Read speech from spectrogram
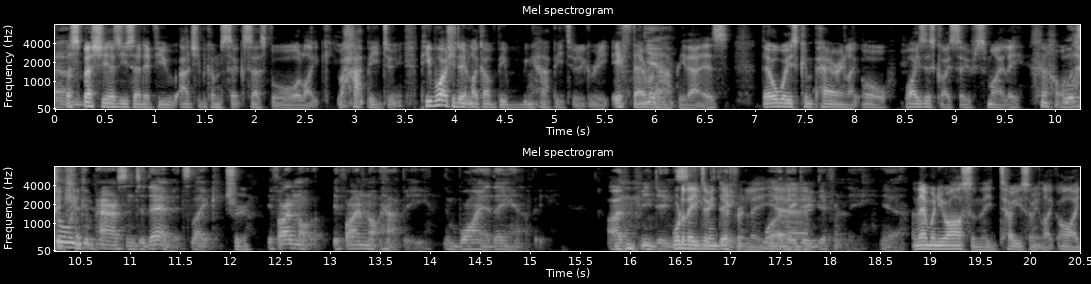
Um, especially as you said if you actually become successful or like you're happy doing people actually don't like other people being happy to a degree if they're Yeah. unhappy that is they're always comparing like oh why is this guy so smiley Or, well, it's like- all in comparison to them. It's like true if I'm not if I'm not happy, then why are they happy? I've been doing. What the are they doing thing. differently? What are they Yeah. doing differently? Yeah. and then when you ask them they tell you something like oh i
